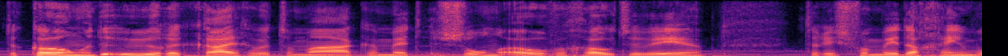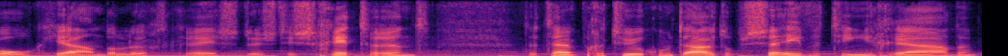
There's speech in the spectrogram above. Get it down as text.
de komende uren krijgen we te maken met zonovergoten weer. Er is vanmiddag geen wolkje aan de lucht, Chris, dus het is schitterend. De temperatuur komt uit op 17 graden.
